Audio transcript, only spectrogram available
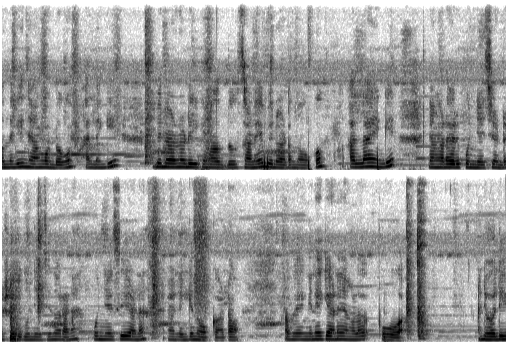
ഒന്നുകിൽ ഞാൻ കൊണ്ടുപോകും അല്ലെങ്കിൽ ബിനോടിനോട് ഇരിക്കുന്ന ദിവസമാണെങ്കിൽ ബിനോടൻ നോക്കും. അല്ല എങ്കിൽ ഞങ്ങളുടെ ഒരു കുഞ്ഞേച്ചി ഉണ്ട് ഷെരി കുഞ്ഞേച്ചി എന്ന് പറയണേ. കുഞ്ഞേച്ചിയാണ് അല്ലെങ്കിൽ നോക്കുക കേട്ടോ. അപ്പോൾ ഇങ്ങനെയൊക്കെയാണ് ഞങ്ങൾ പോവുക? ജോലി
